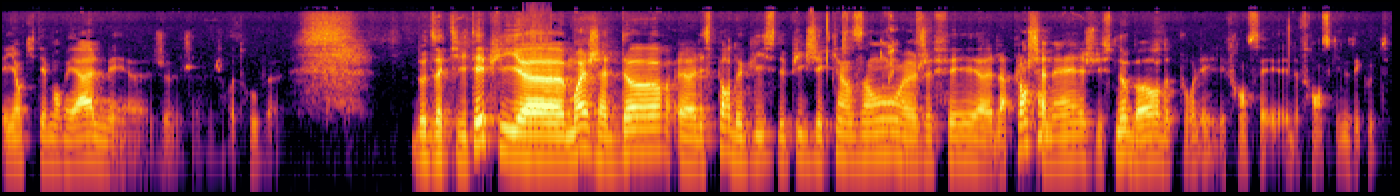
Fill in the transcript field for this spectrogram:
ayant quitté Montréal, mais je, je, je, retrouve d'autres activités. Puis euh, moi, j'adore euh, les sports de glisse. Depuis que j'ai 15 ans, euh, je fais de la planche à neige, du snowboard pour les, les Français de France qui nous écoutent.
